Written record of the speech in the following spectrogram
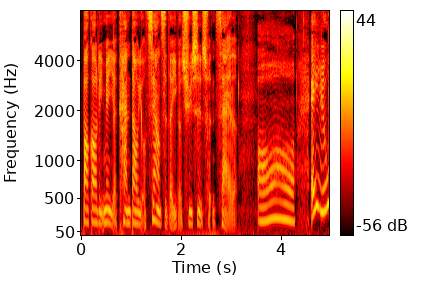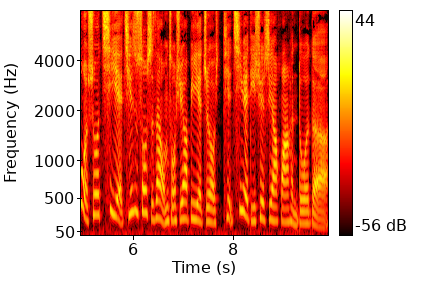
报告里面也看到有这样子的一个趋势存在了。哦，哎，如果说企业，其实说实在，我们从学校毕业之后，企企业的确是要花很多的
